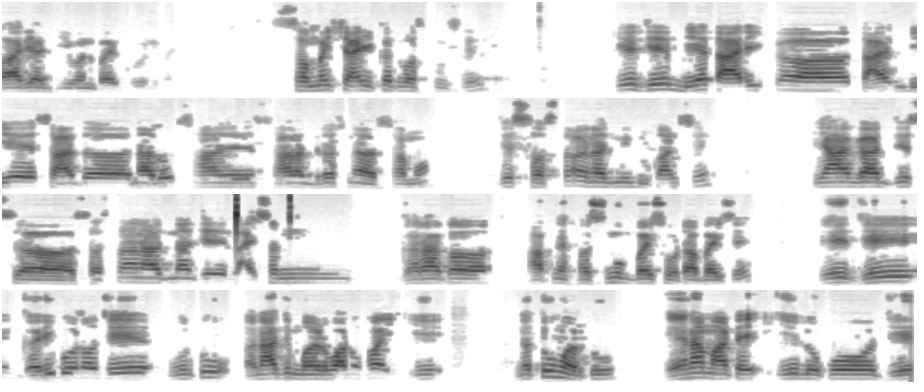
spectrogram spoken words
બારિયા જીવનભાઈ ગોવિંદભાઈ સમસ્યા એક જ વસ્તુ છે કે જે બે તારીખ બે સાત ના રોજ સાડા દસના અરસામાં જે સસ્તા અનાજની દુકાન છે, ત્યાં આગળ જે સસ્તા અનાજના જે લાયસન્સ ગ્રાહક આપણે હસમુખભાઈ છોટાભાઈ છે, એ જે ગરીબોનો જે પૂરતું અનાજ મળવાનું હોય એ નહોતું મળતું, એના માટે એ લોકો જે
